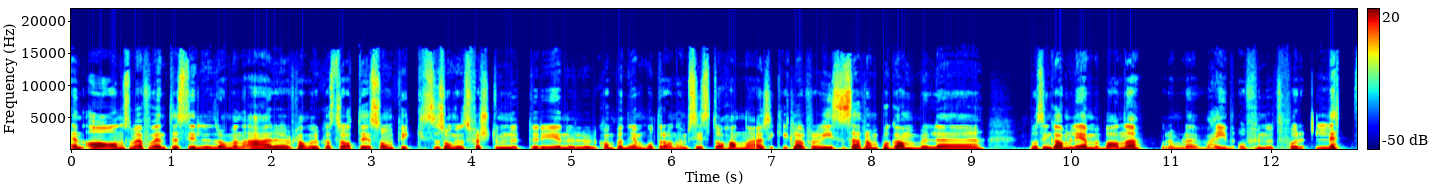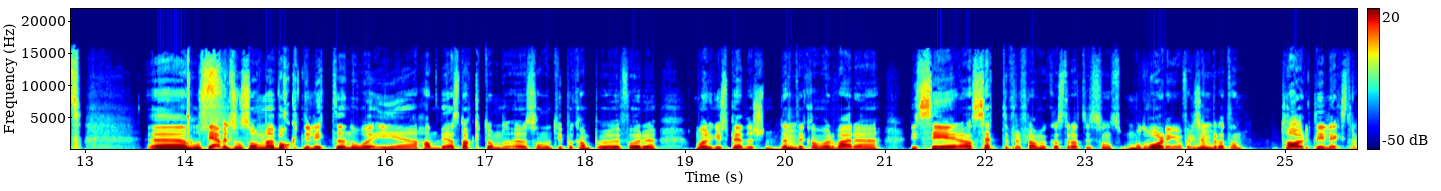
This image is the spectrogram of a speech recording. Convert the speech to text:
en annen som jeg forventer stiller i Drammen, er eh, Flamur Kastrati, som fikk sesongens første minutter i 0-0-kampen hjemme mot Ranheim sist. Og han er sikkert klar for å vise seg fram på, gamle, på sin gamle hjemmebane, hvor han ble veid og funnet for lett. Eh, hos Det er vel sånn som våkner litt eh, noe i eh, han. Vi har snakket om uh, sånne typer kamper for Markus Pedersen. Dette Mm. kan vel være Vi ser, har sett det fra Flamuk Kastratis sånn mot Vålerenga, f.eks. Mm. At han tar ut lille ekstra.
